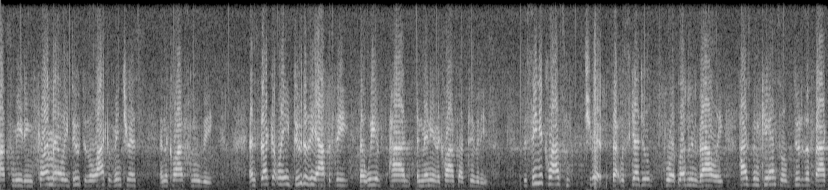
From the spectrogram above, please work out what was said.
Class meeting primarily due to the lack of interest in the class movie. And secondly, due to the apathy that we have had in many of the class activities. The senior class trip that was scheduled for Lebanon Valley has been canceled due to the fact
